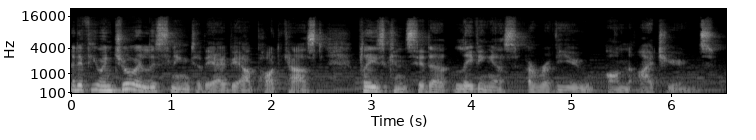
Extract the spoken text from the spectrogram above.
And if you enjoy listening to the ABR podcast, please consider leaving us a review on iTunes.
